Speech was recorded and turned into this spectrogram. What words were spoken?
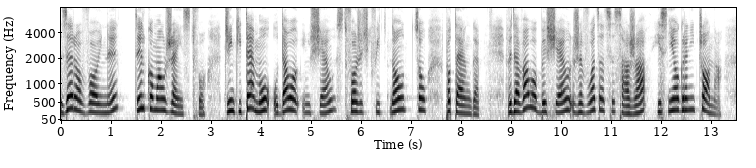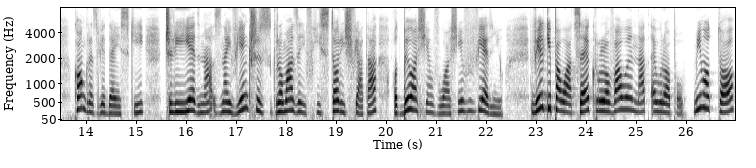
zero wojny, tylko małżeństwo. Dzięki temu udało im się stworzyć kwitnącą potęgę. Wydawałoby się, że władza cesarza jest nieograniczona. Kongres Wiedeński, czyli jedna z największych zgromadzeń w historii świata, odbyła się właśnie w Wiedniu. Wielkie pałace królowały nad Europą. Mimo to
